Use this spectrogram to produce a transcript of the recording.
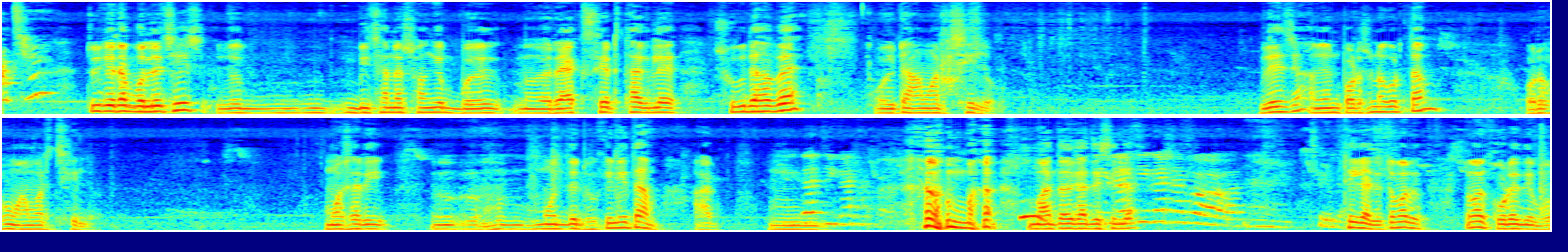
আছে। তুই যেটা বলেছিস বিছানার সঙ্গে র্যাক সেট থাকলে সুবিধা হবে ওইটা আমার ছিল। বুঝেছ আমি যখন পড়াশোনা করতাম ওরকম আমার ছিল। মশারি মধ্যে ঢুকিয়ে নিতাম আর মাথার কাছে ছিল। ঠিক আছে তোমার তোমার করে দেবো।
